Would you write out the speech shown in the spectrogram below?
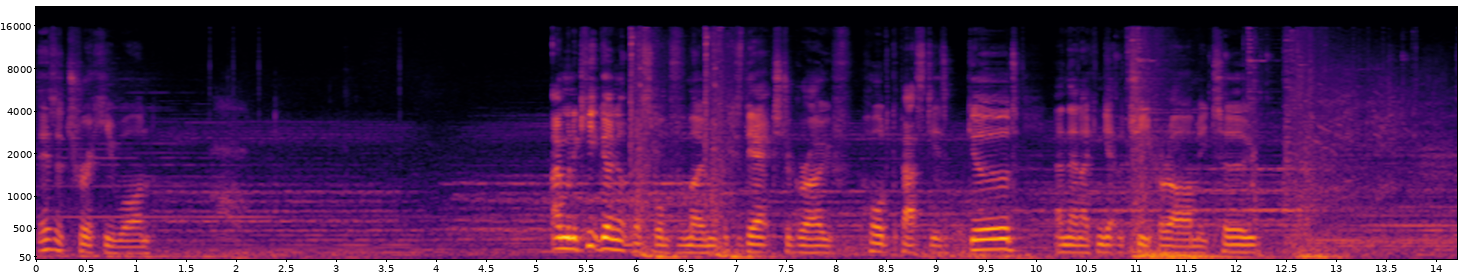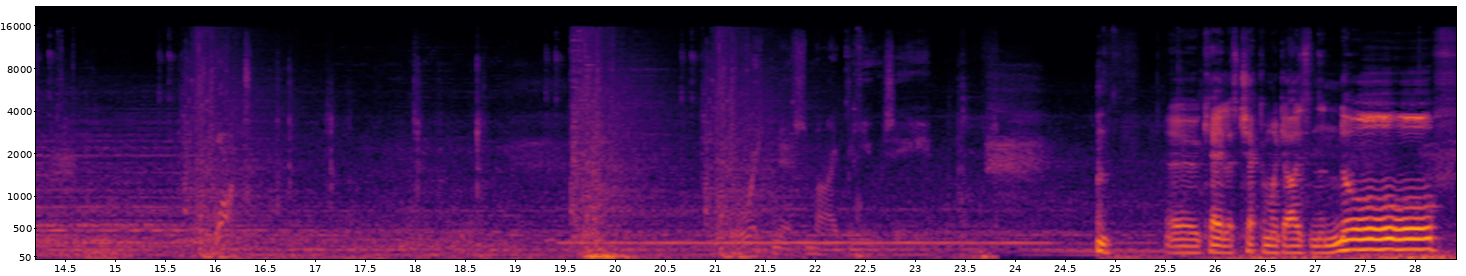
Here's a tricky one. I'm going to keep going up this one for the moment because the extra growth, horde capacity is good, and then I can get the cheaper army too. What? Witness my beauty. Okay, let's check on my guys in the north.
